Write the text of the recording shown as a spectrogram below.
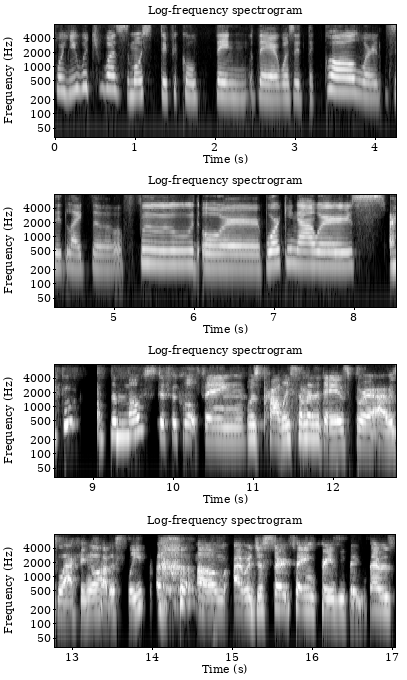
for you, which was the most difficult thing there? Was it the cold? Was it like the food or working hours? I think the most difficult thing was probably some of the days where I was lacking a lot of sleep. um, I would just start saying crazy things. I was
